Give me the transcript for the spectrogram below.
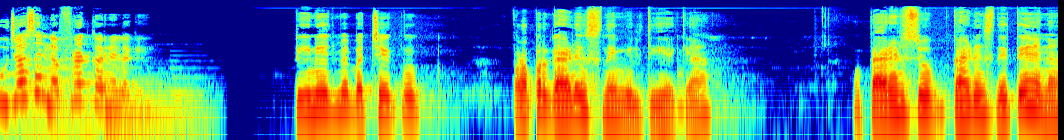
पूजा से नफरत करने लगी हूँ। टीनेज में बच्चे को प्रॉपर गाइडेंस नहीं मिलती है क्या? और पेरेंट्स जो गाइडेंस देते हैं ना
